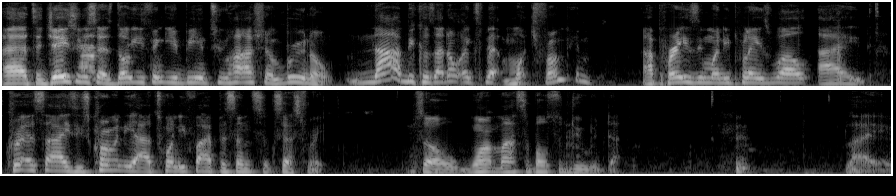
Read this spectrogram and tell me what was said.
Uh, to Jason who says, "Don't you think you're being too harsh on Bruno?" Nah, because I don't expect much from him. I praise him when he plays well. I criticize. He's currently at a twenty five percent success rate. So what am I supposed to do with that? Like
